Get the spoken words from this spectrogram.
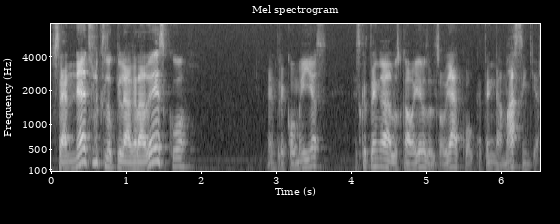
O sea, Netflix lo que le agradezco, entre comillas, es que tenga a los Caballeros del Zodiaco, que tenga Messenger.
